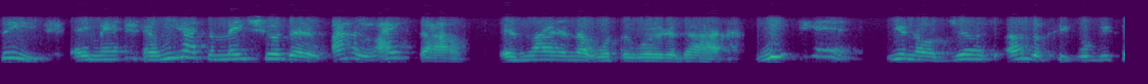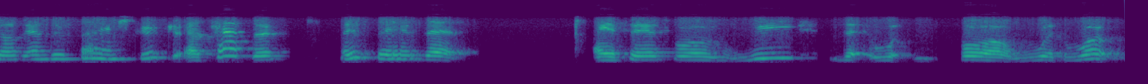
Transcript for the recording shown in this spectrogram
see, amen. And we have to make sure that our lifestyle is lining up with the Word of God. We can't, you know, judge other people because in the same scripture, a chapter, it says that it says, "For we, for with what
